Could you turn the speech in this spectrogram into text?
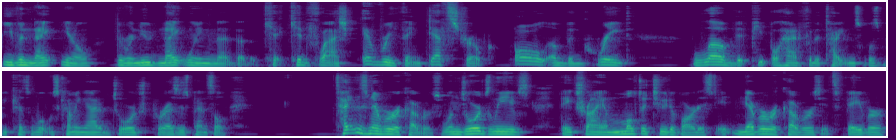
even Night, you know, the renewed Nightwing, the, the, the Kid Flash, everything, Deathstroke, all of the great love that people had for the Titans was because of what was coming out of George Perez's pencil. Titans never recovers. When George leaves, they try a multitude of artists. It never recovers its favor.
